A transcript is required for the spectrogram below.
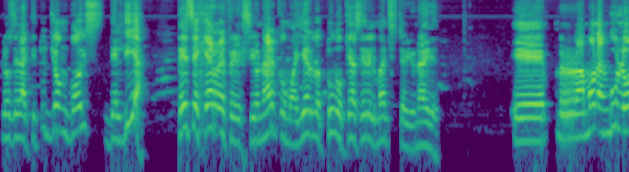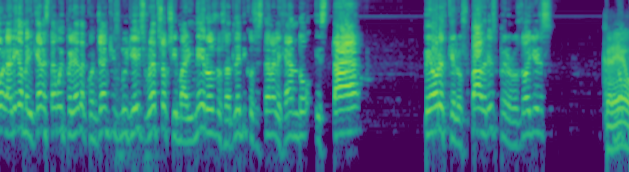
los de la actitud Young Boys del día. PSG a reflexionar como ayer lo tuvo que hacer el Manchester United. Eh, Ramón Angulo, la Liga Americana está muy peleada con Yankees, Blue Jays, Red Sox y Marineros. Los Atléticos se están alejando. Está peores que los padres, pero los Dodgers. Creo,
